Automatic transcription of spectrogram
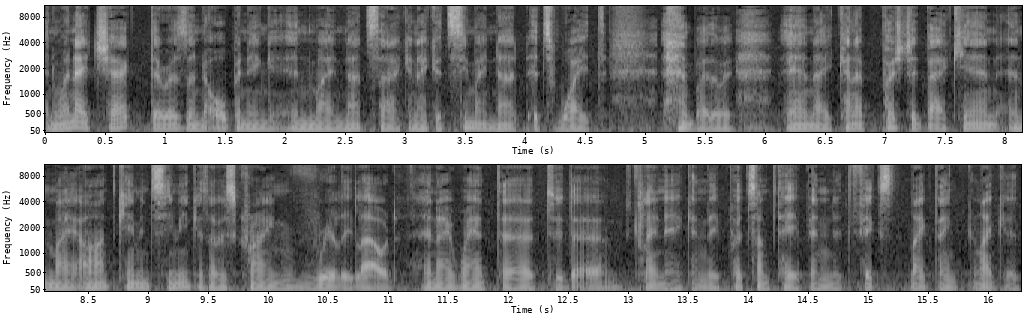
and when I checked, there was an opening in my nutsack, and I could see my nut. It's white, by the way, and I kind of pushed it back in, and my aunt came and see me because I was crying really loud, and I went uh, to the clinic, and they put some tape, and it fixed like think like it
